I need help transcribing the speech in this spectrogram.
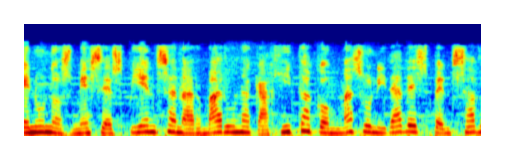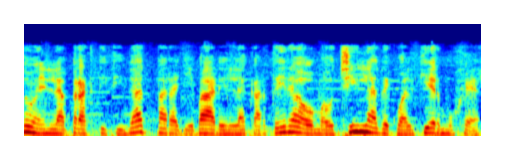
En unos meses piensan armar una cajita con más unidades pensado en la practicidad para llevar en la cartera o mochila de cualquier mujer.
